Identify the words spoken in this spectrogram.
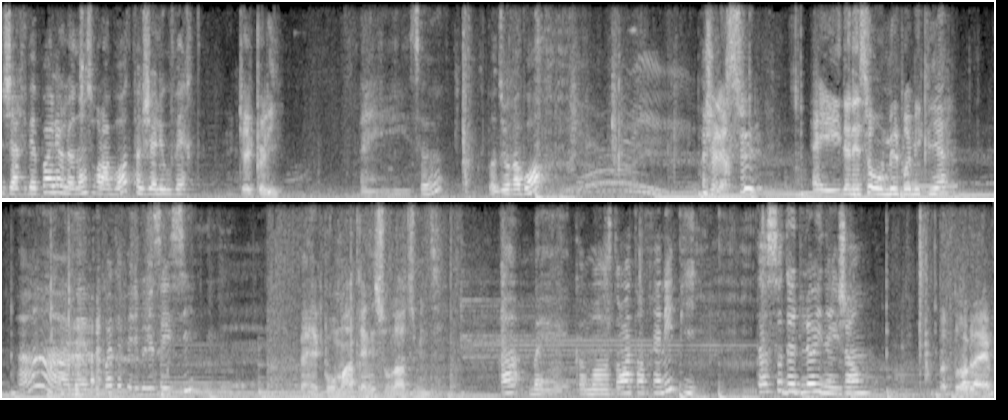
J'arrivais pas à lire le nom sur la boîte, fait que je l'ai ouverte. Quel colis? Ben, ça, c'est pas dur à voir. Ah, je l'ai reçu. Hey, donnez ça aux 1000 premiers clients. Ah, mais pourquoi t'as fait livrer ça ici? Ben, pour m'entraîner sur l'heure du midi. Ah, ben, commence donc à t'entraîner, puis t'as ça de là, il a les jambes. Pas de problème.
